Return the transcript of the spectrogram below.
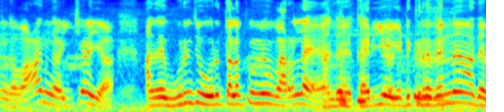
அங்கே வாருங்க ஐயா ஐயா அந்த உறிஞ்சு ஒரு தலைப்புமே வரல. அந்த கறியை எடுக்கிறது என்ன அதை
